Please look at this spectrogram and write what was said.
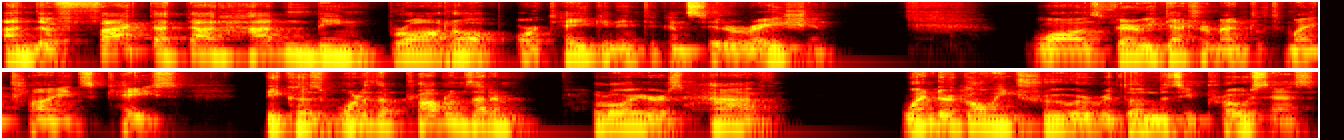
And the fact that that hadn't been brought up or taken into consideration was very detrimental to my client's case because one of the problems that employers have when they're going through a redundancy process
